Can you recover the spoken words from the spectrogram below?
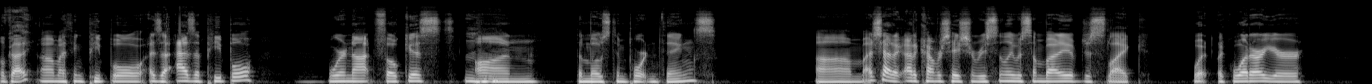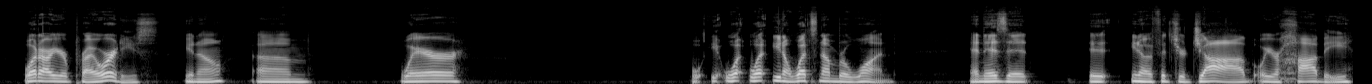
okay. Um, I think people, as a as a people, we're not focused Mm-hmm. on the most important things. Um, I just had a, had a conversation recently with somebody of just like, what like what are your, what are your priorities? You know, um, where, wh- what what you know what's number one, and is it, it you know if it's your job or your hobby,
